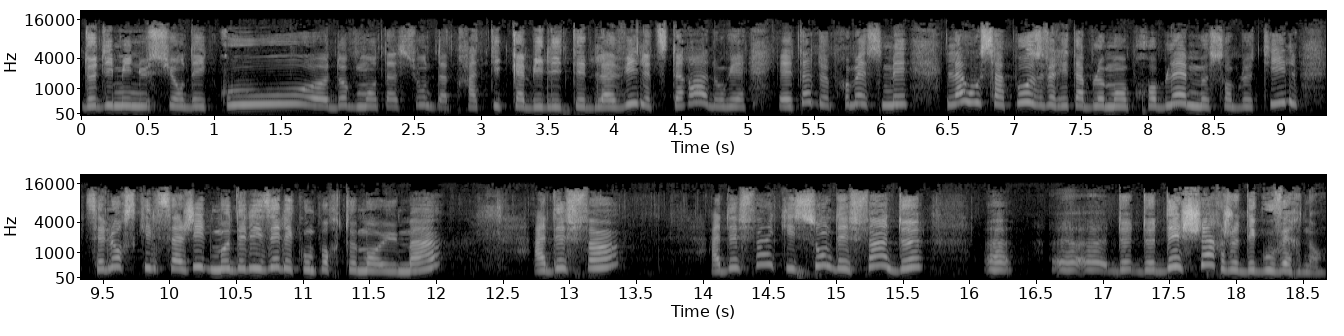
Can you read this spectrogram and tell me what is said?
de diminution des coûts, euh, d'augmentation de la praticabilité de la ville, etc. Donc il y, a, des tas de promesses. Mais là où ça pose véritablement problème, me semble-t-il, c'est lorsque qu'il s'agit de modéliser les comportements humains à des fins, qui sont des fins de, euh, euh, décharge des gouvernants.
